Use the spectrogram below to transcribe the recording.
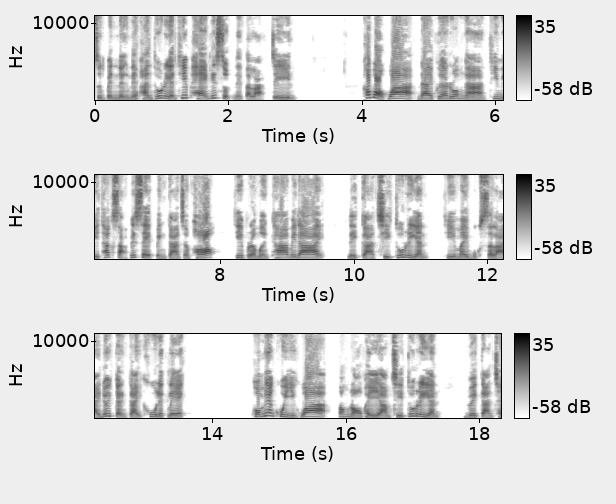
ซึ่งเป็นหนึ่งในพันธุ์ทุเรียนที่แพงที่สุดในตลาดจีน เขาบอกว่าได้เพื่อนร่วมงานที่มีทักษะพิเศษเป็นการเฉพาะที่ประเมินค่าไม่ได้ ในการฉีกทุเรียนที่ไม่บุกสลายด้วยกันไก่คู่เล็กๆ ผมยังคุยอีกว่าต้องลองพยายามฉีดทุเรียน ด้วยการใช้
